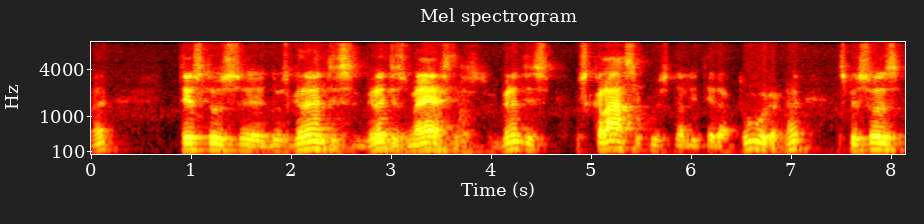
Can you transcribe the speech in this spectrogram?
né? textos dos grandes, grandes mestres, grandes os clássicos da literatura, né? as pessoas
